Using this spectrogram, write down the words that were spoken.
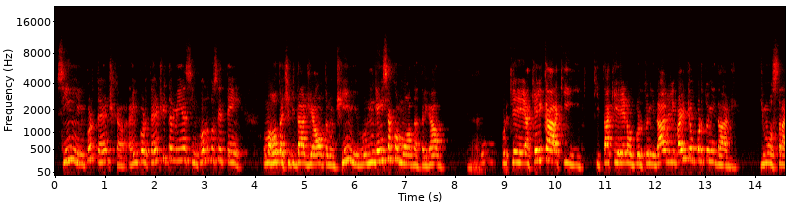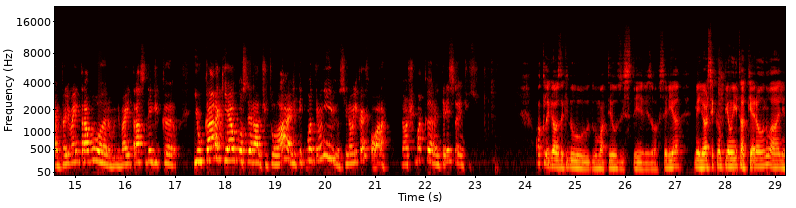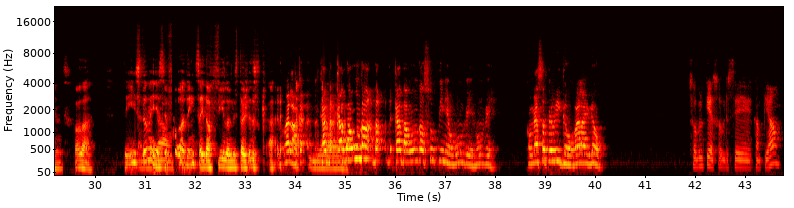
Sim, é importante, cara. É importante e também, assim, quando você tem uma rotatividade alta no time, ninguém se acomoda, tá ligado? É. Porque aquele cara que, que tá querendo a oportunidade, ele vai ter oportunidade de mostrar. Então ele vai entrar voando, ele vai entrar se dedicando. E o cara que é o considerado titular, ele tem que manter o nível, senão ele cai fora. Eu acho bacana, interessante isso. Olha que legal isso aqui do, do Matheus Esteves, ó. Seria melhor ser campeão em Itaquera ou no Allianz. Olha lá. Tem isso é também, legal. ia ser foda, hein? Sair da fila no estágio dos caras. Vai lá, cada, é. cada, um da, da, cada um da sua opinião. Vamos ver, vamos ver. Começa pelo Igão. Vai lá, Igão. Sobre o quê? Sobre ser campeão?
